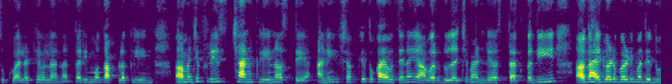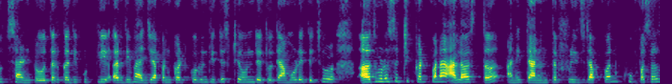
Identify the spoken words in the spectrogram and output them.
सुकवायला ठेवलं ना तरी मग आपलं क्लीन म्हणजे फ्रीज छान क्लीन असते आणि शक्यतो काय होते ना यावर दुधाचे भांडे असतात. कधी घायगडबडीमध्ये दूध सांडतो तर कधी कुठली अर्धी भाजी आपण कट करून तिथेच ठेवून देतो. त्यामुळे ते थो थोडंसं चिकटपणा आलं असतं आणि त्यानंतर फ्रीजला पण खूप असं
